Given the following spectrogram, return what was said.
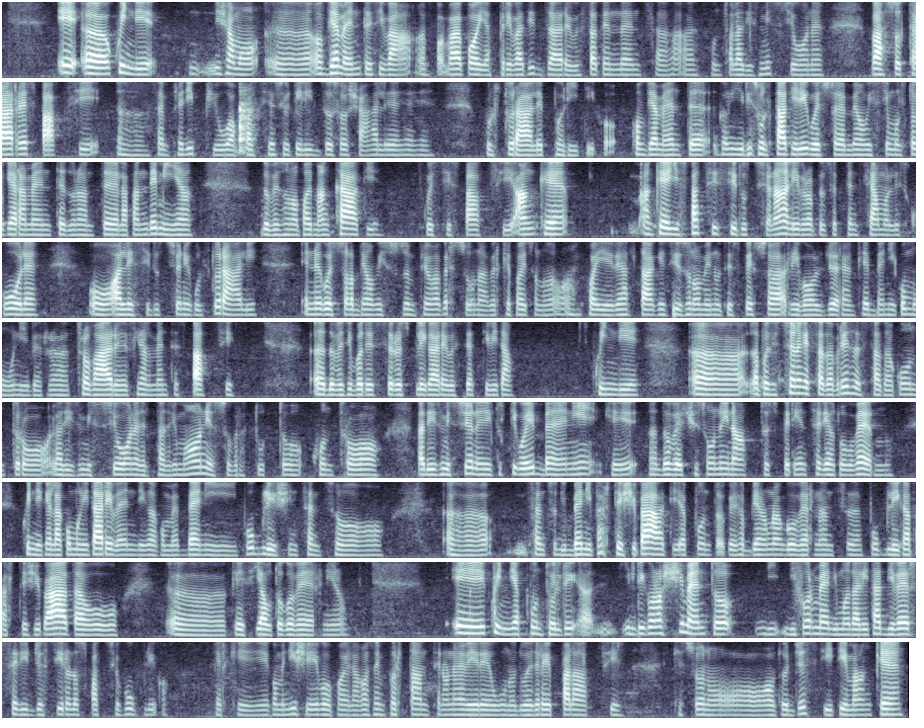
e eh, quindi diciamo, eh, ovviamente si va, va, poi a privatizzare questa tendenza appunto alla dismissione, va a sottrarre spazi eh, sempre di più a qualsiasi utilizzo sociale, culturale e politico. Ovviamente i risultati di questo li abbiamo visti molto chiaramente durante la pandemia, dove sono poi mancati questi spazi, anche, anche gli spazi istituzionali, proprio se pensiamo alle scuole o alle istituzioni culturali, e noi questo l'abbiamo vissuto in prima persona perché poi sono poi realtà che si sono venute spesso a rivolgere anche ai beni comuni per trovare finalmente spazi eh, dove si potessero esplicare queste attività. Quindi la posizione che è stata presa è stata contro la dismissione del patrimonio e soprattutto contro la dismissione di tutti quei beni che, uh, dove ci sono in atto esperienze di autogoverno, quindi che la comunità rivendica come beni pubblici in senso uh, senso di beni partecipati, appunto che abbiano una governance pubblica partecipata o uh, che si autogovernino. E quindi appunto il, il riconoscimento di, di forme di modalità diverse di gestire lo spazio pubblico, perché come dicevo poi la cosa importante non è avere uno, due, tre palazzi che sono autogestiti, ma anche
